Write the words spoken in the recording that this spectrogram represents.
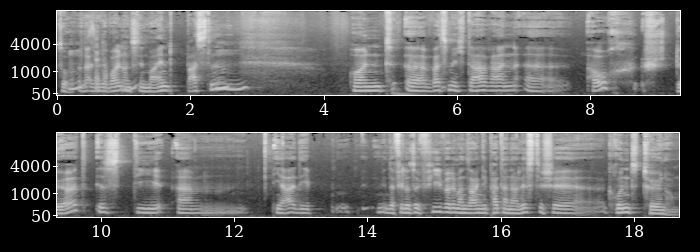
So. Mhm, also Setup. wir wollen uns mhm. den Mind basteln. Und äh, was mich daran äh, auch stört, ist die, ähm, ja, die, in der Philosophie würde man sagen, die paternalistische Grundtönung.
